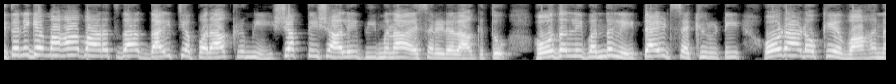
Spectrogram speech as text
ಈತನಿಗೆ ಮಹಾಭಾರತದ ದೈತ್ಯ ಪರಾಕ್ರಮಿ, ಶಕ್ತಿಶಾಲಿ ಭೀಮನ ಹೆಸರಿಡಲಾಗಿತ್ತು. ಹೋದಲ್ಲಿ ಬಂದಲ್ಲಿ ಟೈಟ್ ಸೆಕ್ಯೂರಿಟಿ, ಓಡಾಡೋಕೆ ವಾಹನ,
